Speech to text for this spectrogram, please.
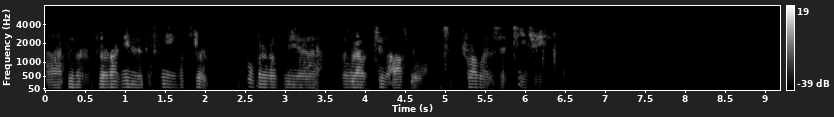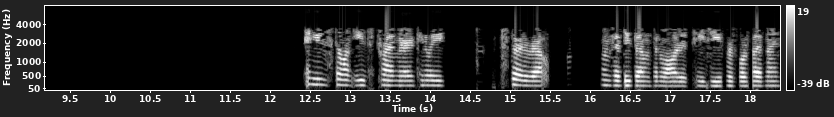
Uh, if they're, if they're not needed at the scene, let's start opening up the, uh, the route to the hospital. Trauma is at TG. And you still on East Primary. Can we start a route 157th and Waller to TG for 459?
